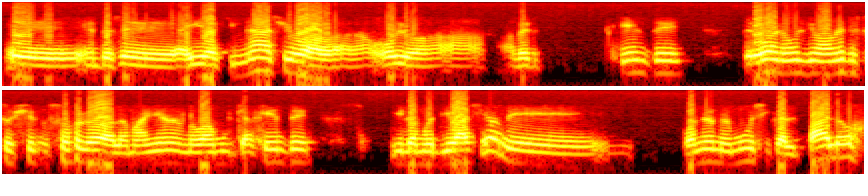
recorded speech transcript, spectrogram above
eh, empecé a ir al gimnasio, a, obvio a, a ver gente, pero bueno, últimamente estoy yendo solo a la mañana, no va mucha gente, y la motivación me ponerme música al palo.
